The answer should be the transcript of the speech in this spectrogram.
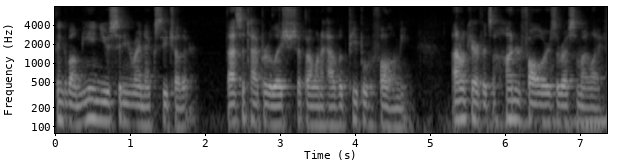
Think about me and you sitting right next to each other. That's the type of relationship I want to have with people who follow me. I don't care if it's 100 followers the rest of my life.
